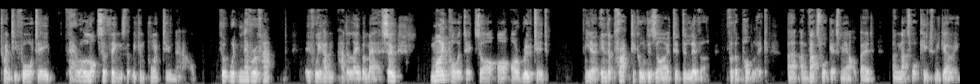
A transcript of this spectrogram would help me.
2040. There are lots of things that we can point to now that would never have happened if we hadn't had a Labour mayor. So my politics are, are, are rooted you know, in the practical desire to deliver for the public. Uh, and that's what gets me out of bed and that's what keeps me going.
